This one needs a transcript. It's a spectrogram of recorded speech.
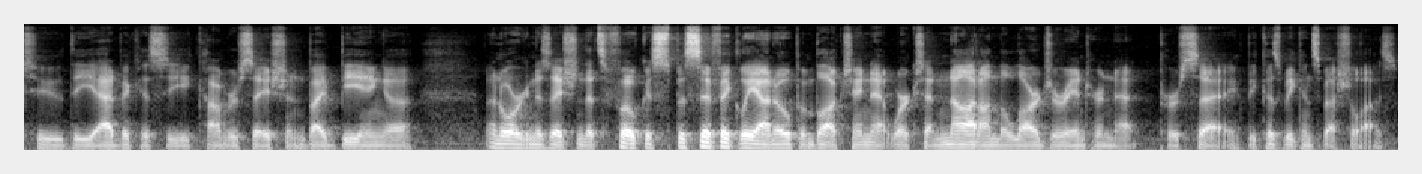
to the advocacy conversation by being a an organization that's focused specifically on open blockchain networks and not on the larger internet per se because we can specialize.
